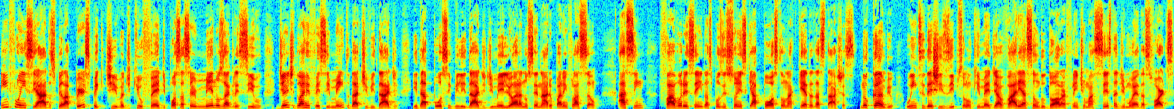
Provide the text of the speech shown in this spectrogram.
influenciados pela perspectiva de que o Fed possa ser menos agressivo diante do arrefecimento da atividade e da possibilidade de melhora no cenário para a inflação. Assim, favorecendo as posições que apostam na queda das taxas. No câmbio, o índice DXY, que mede a variação do dólar frente a uma cesta de moedas fortes,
